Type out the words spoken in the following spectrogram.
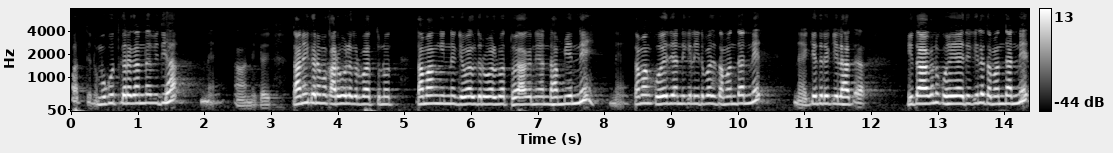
පත්වෙන මුකුත් කරගන්න විදිහ නෑ ආනෙකයි. තනිකරම කරුවල කරපත්වනොත් තමන් ඉන්න ගෙවල් දරුවල්වත් හොයාගෙනයන් හම්බියෙන්නේ නෑ තමන් කොයද යන්න කියල ඊට පස තමන් දන්නෙත් නෑ ගෙදර කියල හත හිතාගෙන කොහේ අයිද කියල තමන් දන්නෙත්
